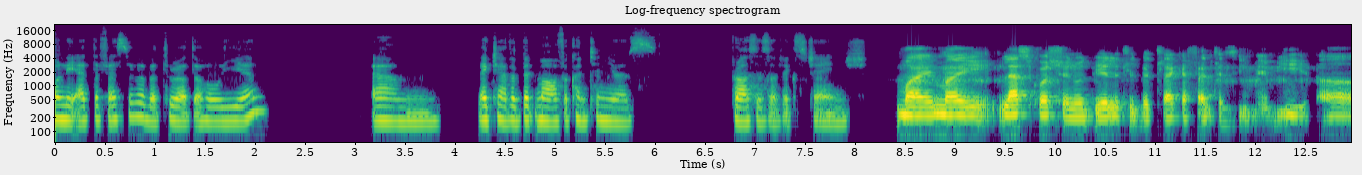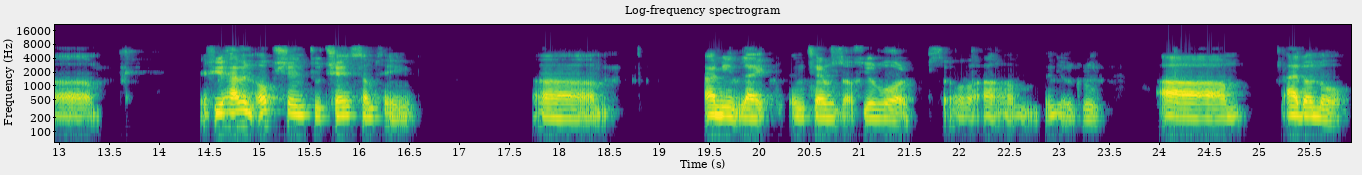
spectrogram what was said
only at the festival but throughout the whole year. Um, like to have a bit more of a continuous process of exchange. My my last question would be a little bit like a fantasy, maybe. Um, if you have an option to change something um, I mean, like in terms of your work, so um, in your group, um, I don't know,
